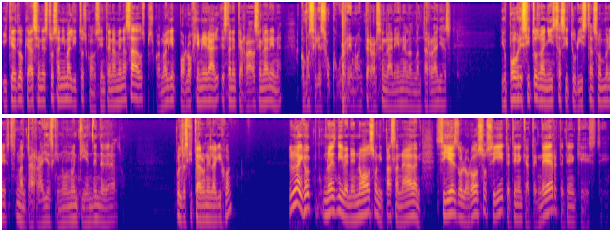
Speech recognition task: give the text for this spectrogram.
¿Y qué es lo que hacen estos animalitos cuando se sienten amenazados? Pues cuando alguien, por lo general, están enterradas en la arena. ¿Cómo se les ocurre, no? Enterrarse en la arena, en las mantarrayas. Digo, pobrecitos bañistas y turistas, hombre, estas mantarrayas que no, no entienden de veras. Pues les quitaron el aguijón. Un aguijón no es ni venenoso, ni pasa nada. Ni... Sí es doloroso, sí, te tienen que atender, te tienen que, este,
